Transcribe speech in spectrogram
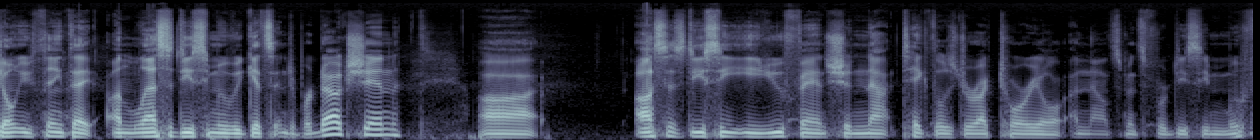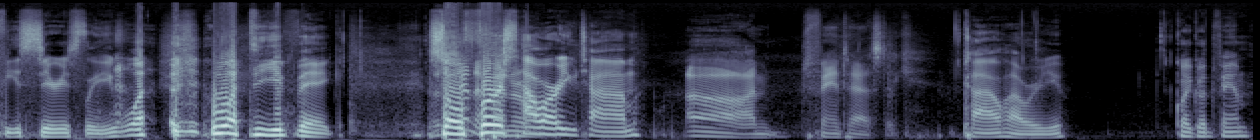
Don't you think that unless a DC movie gets into production, uh, us as DCEU fans should not take those directorial announcements for DC movies seriously? what What do you think? so kinda first, how are you, Tom? Uh, I'm fantastic. Kyle, how are you? Quite good, fam.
